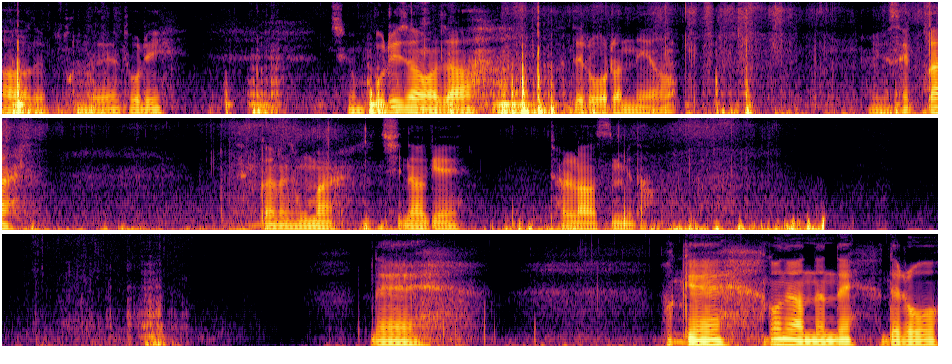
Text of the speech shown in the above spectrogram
아, 네, 근데 돌이 지금 뿌리자마자 그대로 얼었네요. 여기 색깔, 색깔은 정말 진하게 잘 나왔습니다. 네, 밖에 꺼내왔는데 그대로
